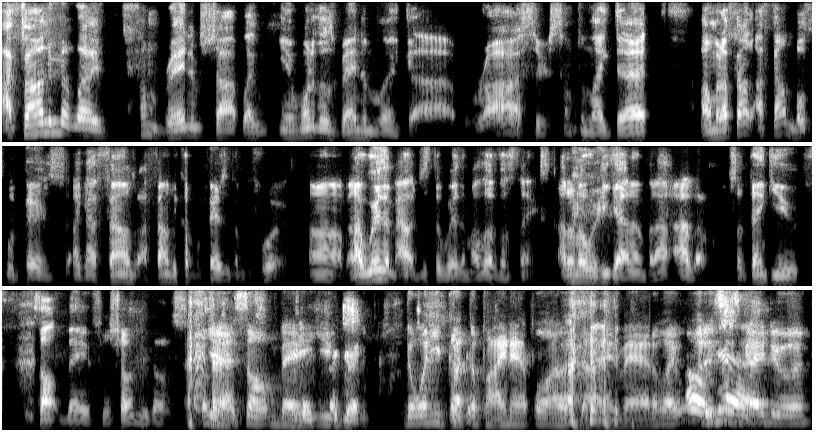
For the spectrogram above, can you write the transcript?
I found them at like some random shop, like you know, one of those random like uh Ross or something like that. Um, and I found I found multiple pairs. Like I found I found a couple pairs of them before. Um, and I wear them out just to wear them. I love those things. I don't know where he got them, but I, I love them. So thank you, Salt Bae, for showing me those. those Yeah, glasses. Salt Bae. You, the one you cut the pineapple, I was dying, man. I'm like, Oh, what is this guy doing?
